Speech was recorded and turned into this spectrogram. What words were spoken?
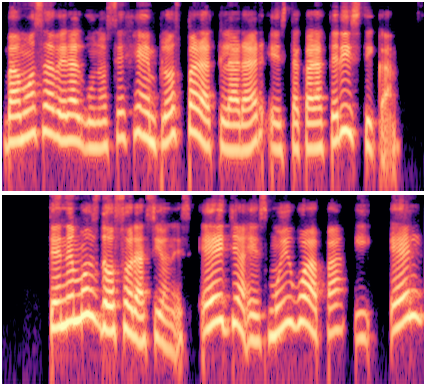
Vamos a ver algunos ejemplos para aclarar esta característica. Tenemos dos oraciones. Ella es muy guapa y él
